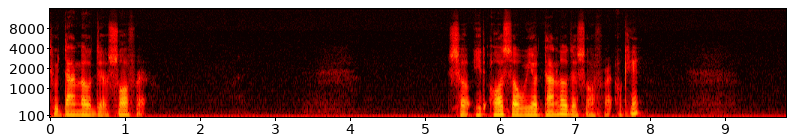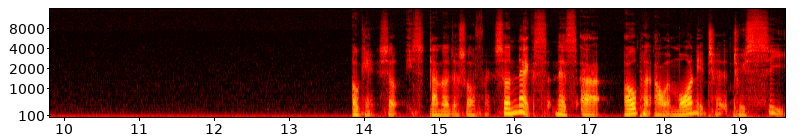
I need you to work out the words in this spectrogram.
to download the software. So it also will download the software okay okay so it's download the software. So next let's uh, open our monitor to see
